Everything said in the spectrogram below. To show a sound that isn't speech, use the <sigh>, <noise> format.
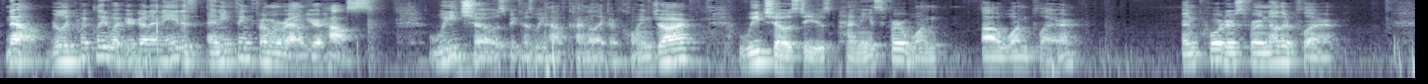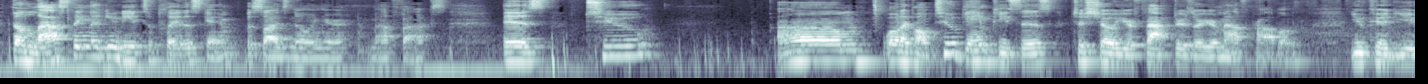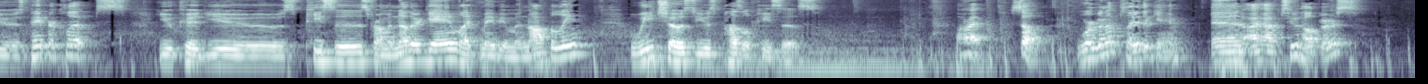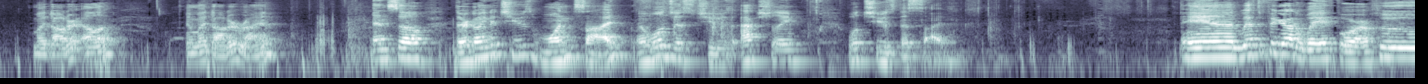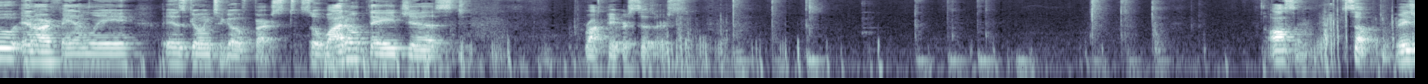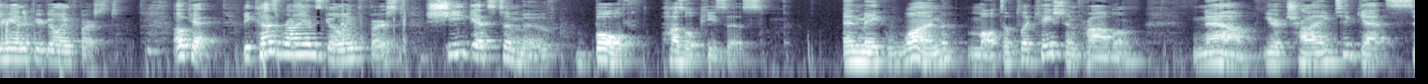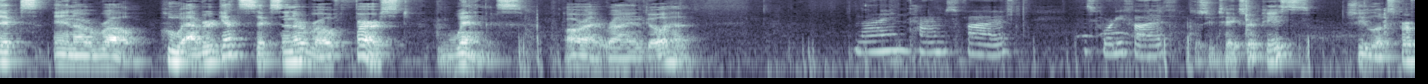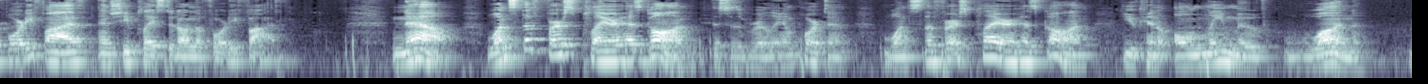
Now, really quickly, what you're going to need is anything from around your house. We chose, because we have kind of like a coin jar, we chose to use pennies for one, uh, one player and quarters for another player. The last thing that you need to play this game, besides knowing your math facts, is two, um, what would I call them? Two game pieces to show your factors or your math problem. You could use paper clips, you could use pieces from another game, like maybe Monopoly. We chose to use puzzle pieces. All right, so we're gonna play the game and I have two helpers, my daughter Ella and my daughter Ryan. And so they're going to choose one side and we'll just choose, actually, we'll choose this side. And we have to figure out a way for who in our family is going to go first. So why don't they just rock, paper, scissors? Awesome. So raise your hand if you're going first. Okay, because Ryan's going first, she gets to move both puzzle pieces and make one multiplication problem. Now, you're trying to get six in a row. Whoever gets six in a row first wins. All right, Ryan, go ahead. 9 times 5 is 45. So she takes her piece. She looks for 45 and she placed it on the 45. Now, once the first player has gone, this is really important, once the first player has gone, you can only move one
